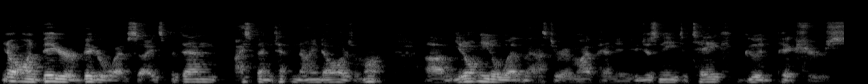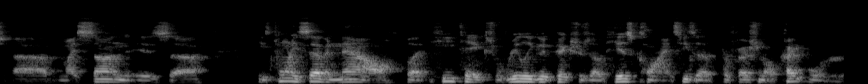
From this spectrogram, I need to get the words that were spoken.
you know, on bigger bigger websites, but then I spend nine dollars a month. Um, you don't need a webmaster, in my opinion. You just need to take good pictures. Uh, my son is uh, he's 27 now, but he takes really good pictures of his clients. He's a professional kiteboarder,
